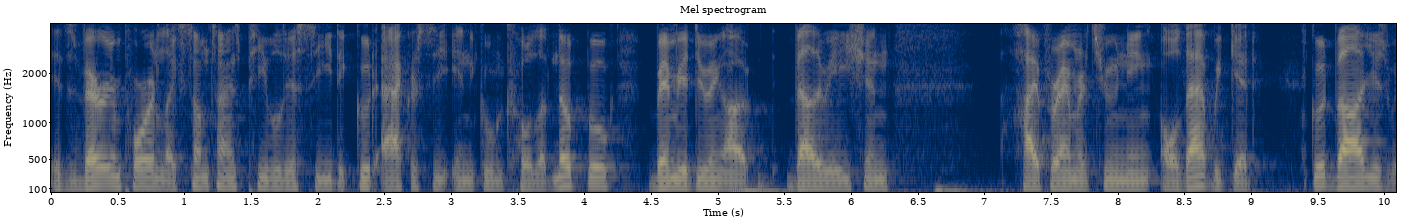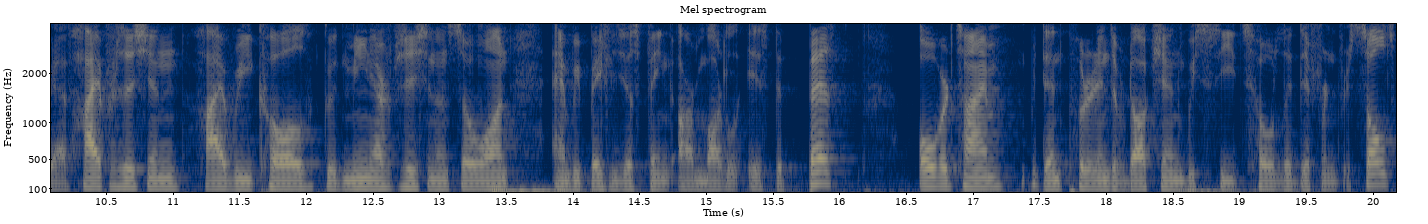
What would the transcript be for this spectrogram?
It's very important. Like sometimes people just see the good accuracy in the Google Colab notebook. When we're doing our evaluation, hyperparameter tuning, all that, we get good values. We have high precision, high recall, good mean average precision, and so on. And we basically just think our model is the best over time, we then put it into production, we see totally different results.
